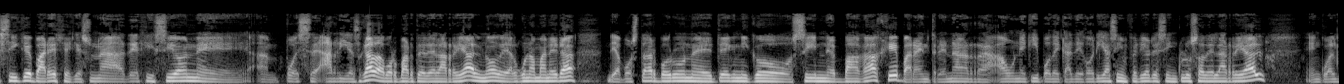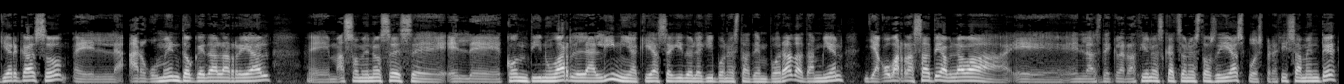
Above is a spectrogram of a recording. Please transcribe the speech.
sí que parece que es una decisión eh, pues arriesgada por parte de la Real, ¿no? De alguna manera de apostar por un eh, técnico sin bagaje para entrenar a un equipo de categorías inferiores incluso de la Real. En cualquier caso, el argumento que da la Real eh, más o menos es eh, el de continuar la línea que ha seguido el equipo en esta temporada. También Yago Barrasate hablaba en las declaraciones que ha hecho en estos días, pues precisamente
